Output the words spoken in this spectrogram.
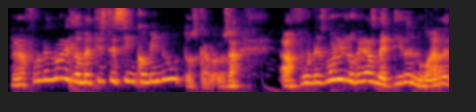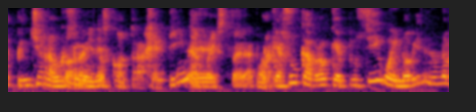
Pero Funes Mori lo metiste cinco minutos, cabrón. O sea, a Funes Mori lo hubieras metido en lugar del pinche Raúl Correcto. Jiménez contra Argentina, güey. De. Porque es un cabrón que, pues sí, güey, no viene en una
